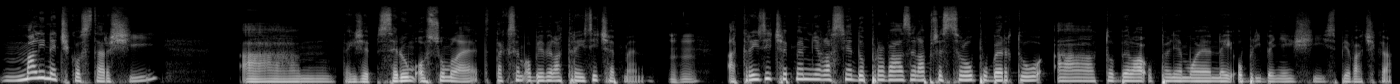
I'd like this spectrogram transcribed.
malinečko starší, a, takže 7-8 let, tak jsem objevila Tracy Chapman. Mm-hmm. A Tracy Chapman mě vlastně doprovázela přes celou pubertu a to byla úplně moje nejoblíbenější zpěvačka.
